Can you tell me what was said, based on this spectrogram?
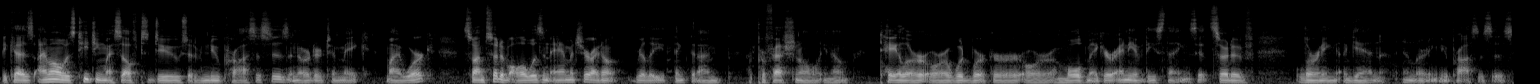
because I'm always teaching myself to do sort of new processes in order to make my work. So I'm sort of always an amateur. I don't really think that I'm a professional, you know, tailor or a woodworker or a mold maker or any of these things. It's sort of learning again and learning new processes.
